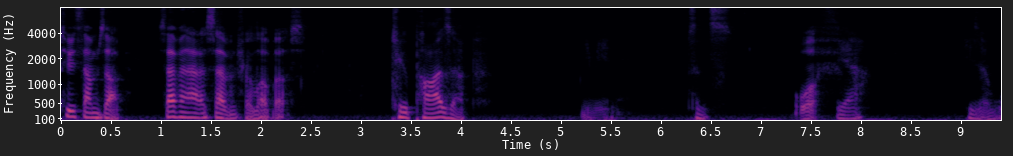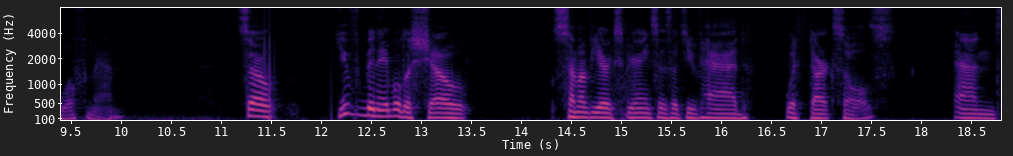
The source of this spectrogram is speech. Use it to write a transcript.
two thumbs up. Seven out of seven for Lobos. Two paws up. You mean since Wolf. yeah. He's a wolf man. So, you've been able to show some of your experiences that you've had with Dark Souls and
